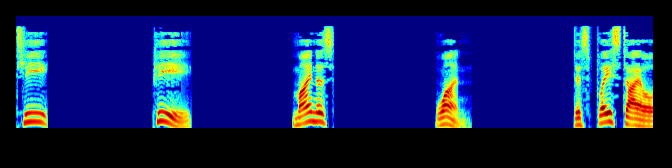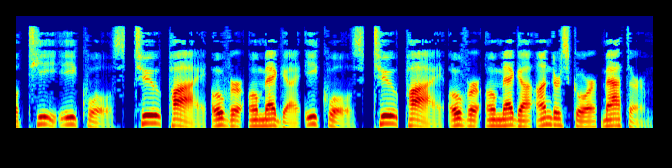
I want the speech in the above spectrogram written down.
T P minus one. Display style t equals two pi over omega equals two pi over omega underscore mathrm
